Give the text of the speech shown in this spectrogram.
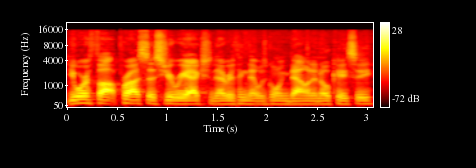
your thought process, your reaction to everything that was going down in OKC?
